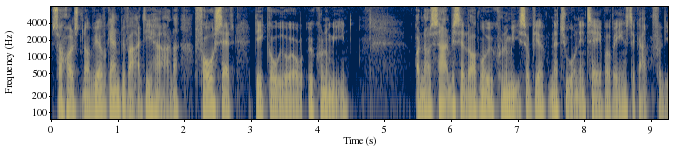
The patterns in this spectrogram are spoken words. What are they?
Så holdes den op. Vi vil gerne bevare de her arter, forudsat det ikke går ud over økonomien. Og når så vi sætter op mod økonomi, så bliver naturen en taber hver eneste gang, fordi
